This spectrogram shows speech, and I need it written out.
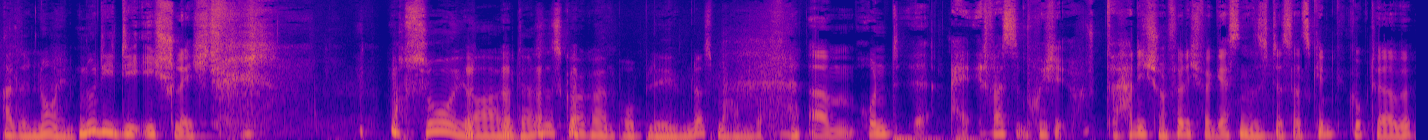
Alle neun. Nur die, die ich schlecht finde. Ach so, ja, das ist gar kein Problem. Das machen wir. Ähm, und äh, etwas, wo ich, da hatte ich schon völlig vergessen, dass ich das als Kind geguckt habe.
